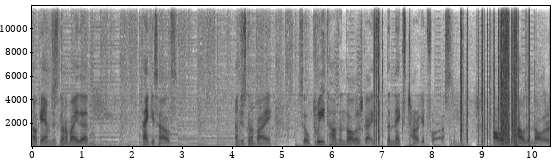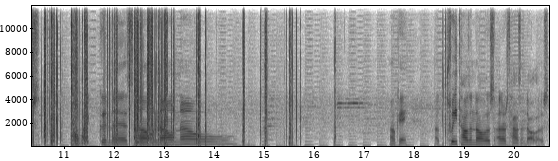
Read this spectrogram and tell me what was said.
Okay, I'm just gonna buy that. Thank you, Sals. I'm just gonna buy. So $3,000 guys. The next target for us. Almost a thousand dollars. Oh my goodness. No, no, no. Okay. Uh, $3,000 other $1,000.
